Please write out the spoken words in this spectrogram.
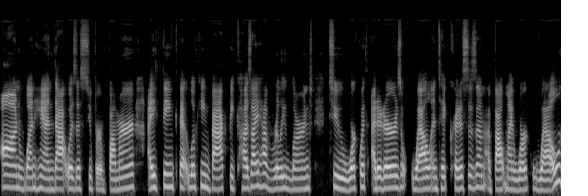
on one hand that was a super bummer, I think that looking back, because I have really learned to work with editors well and take criticism about my work well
